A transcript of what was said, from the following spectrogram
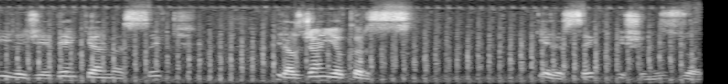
Hileciye denk gelmezsek biraz can yakarız. Gelirsek işimiz zor.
